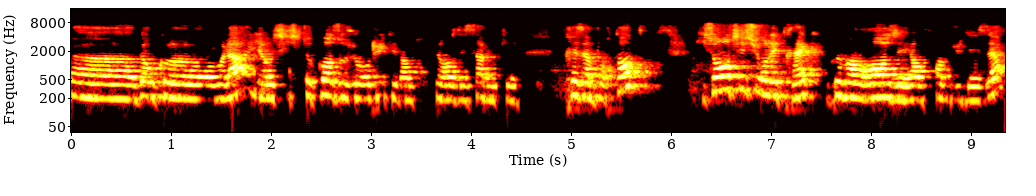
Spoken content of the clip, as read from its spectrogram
Donc voilà, il y a aussi cette cause aujourd'hui qui est dans la des sables qui est très importante, qui sont aussi sur les treks, Ruban Rose et Enfants du désert.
